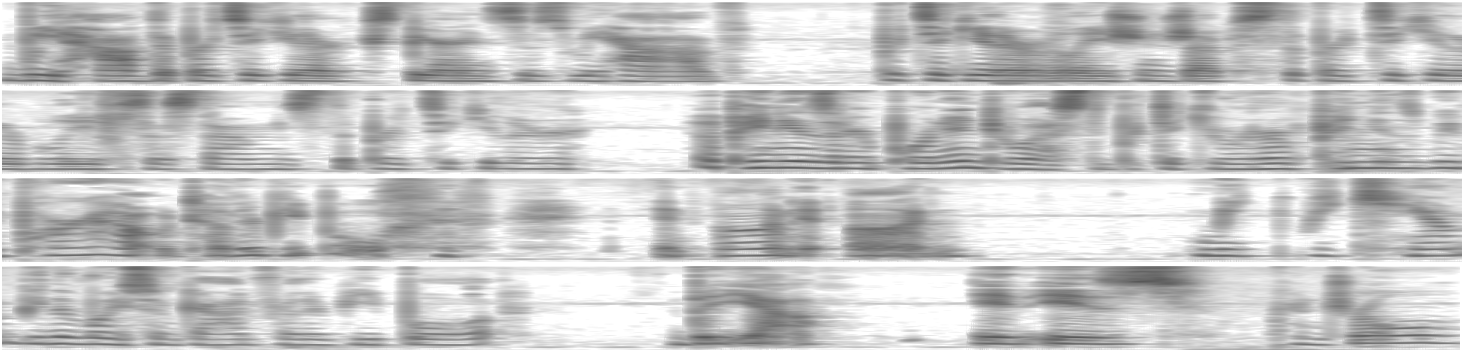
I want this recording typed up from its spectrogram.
we have the particular experiences we have particular relationships the particular belief systems the particular opinions that are poured into us the particular opinions we pour out to other people and on and on we we can't be the voice of god for other people but yeah it is control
